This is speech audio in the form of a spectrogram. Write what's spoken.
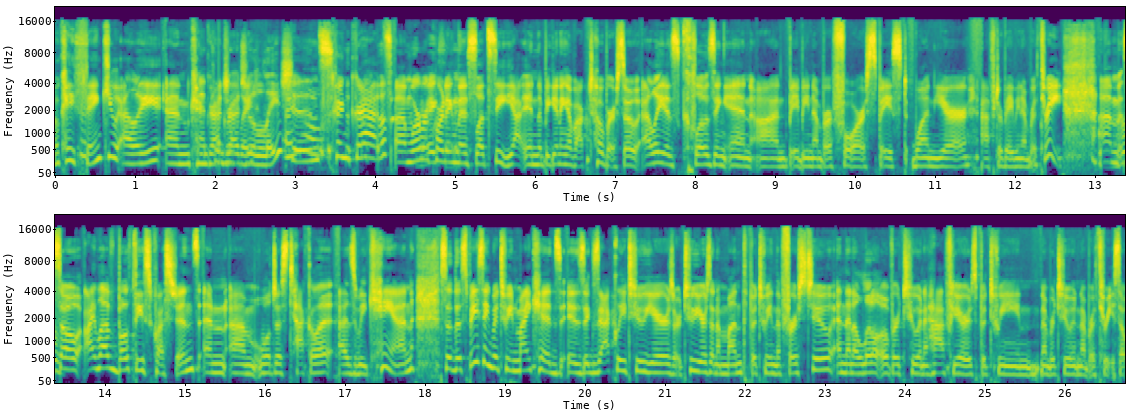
Okay, thank you, Ellie, and congratulations! And congratulations. Congrats! Um, we're recording exciting. this. Let's see, yeah, in the beginning of October. So Ellie is closing in on baby number four, spaced one year after baby number three. Um, wow. So I love both these questions, and um, we'll just tackle it as we can. So the spacing between my kids is exactly two years, or two years and a month between the first two, and then a little over two and a half years between number two and number three. So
